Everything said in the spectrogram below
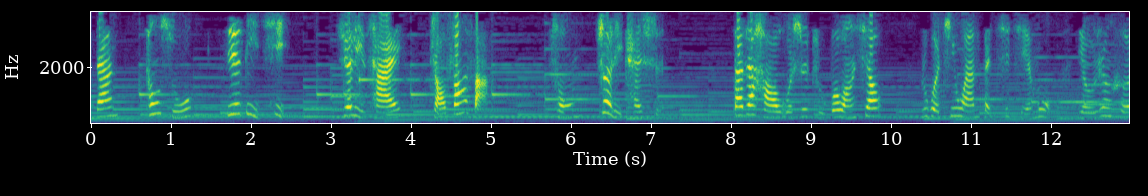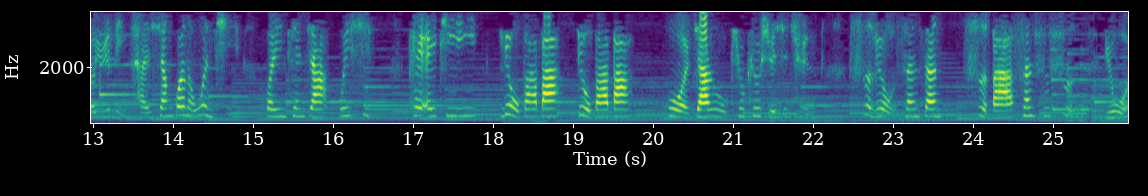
简单、通俗、接地气，学理财找方法，从这里开始。大家好，我是主播王潇。如果听完本期节目有任何与理财相关的问题，欢迎添加微信 k a t e 六八八六八八，或加入 QQ 学习群四六三三四八三四四，与我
